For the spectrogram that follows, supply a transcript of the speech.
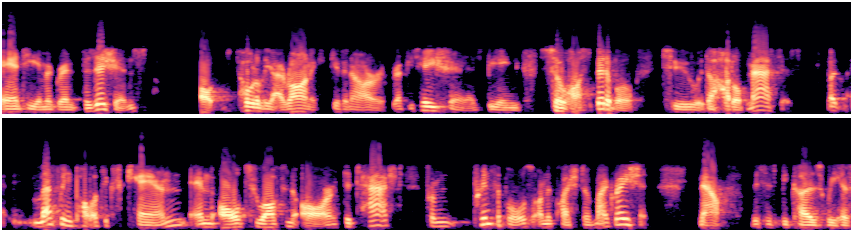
anti immigrant positions, all totally ironic given our reputation as being so hospitable to the huddled masses. But left wing politics can, and all too often are, detached from principles on the question of migration. Now, this is because we have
